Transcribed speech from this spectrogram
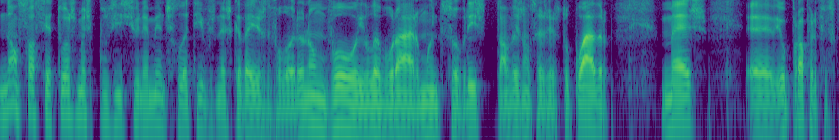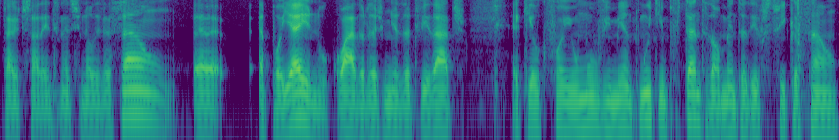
não só setores, mas posicionamentos relativos nas cadeias de valor. Eu não vou elaborar muito sobre isto, talvez não seja este o quadro, mas uh, eu próprio fui secretário de Estado da Internacionalização, uh, apoiei no quadro das minhas atividades aquilo que foi um movimento muito importante de aumento da diversificação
